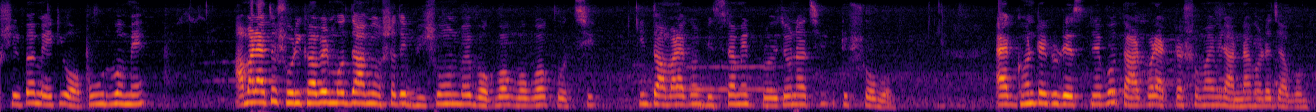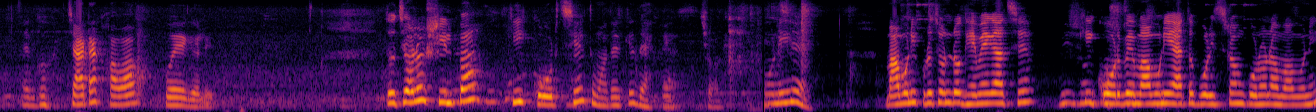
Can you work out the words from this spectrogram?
শিল্পা মেয়েটি অপূর্ব মেয়ে। আমার এত শরীর খারাপের মধ্যে আমি ওর সাথে ভীষণভাবে বকবক বকবক করছি। কিন্তু আমার এখন বিশ্রামের প্রয়োজন আছে একটু শোবো। এক ঘণ্টা একটু রেস্ট নেব তারপর একটার সময় আমি রান্নাঘরে যাব। এক চাটা খাওয়া হয়ে গেলে। তো চলো শিল্পা কি করছে তোমাদেরকে দেখাই। চলো। মামুনি মামুনি প্রচণ্ড ঘেমে গেছে। কি করবে মামুনি? এত পরিশ্রম করো না মামুনি।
